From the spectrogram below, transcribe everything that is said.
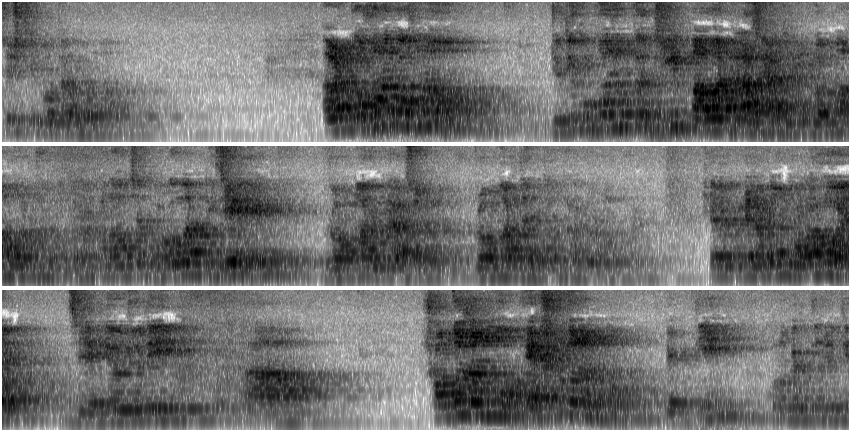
সৃষ্টিকর্তা ব্রহ্মা। আবার কখনো কখনো যদি উপযুক্ত জীব পাওয়া না যায় যদি ব্রহ্মা হওয়ার জন্য, তখন বলা হচ্ছে ভগবান নিজে ব্রহ্মার উপরে আচরণ, ব্রহ্মার দায়িত্ব ভার গ্রহণ করেন। সেটা এরকম বলা হয় যে কেউ যদি শত জন্ম একশত জন্ম ব্যক্তি, কোনো ব্যক্তি যদি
